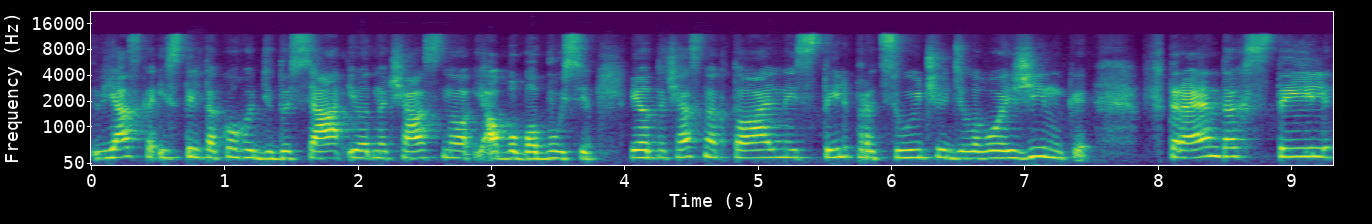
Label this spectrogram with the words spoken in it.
в'язка і стиль такого дідуся, і одночасно або бабусі, і одночасно актуальний стиль працюючої ділової жінки. В трендах стиль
